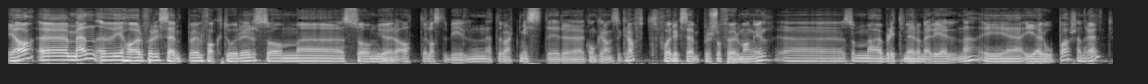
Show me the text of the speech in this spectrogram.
Ja, eh, men vi har f.eks. faktorer som, eh, som gjør at lastebilen etter hvert mister eh, konkurransekraft. F.eks. sjåførmangel, som er blitt mer og mer gjeldende i, i Europa generelt.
